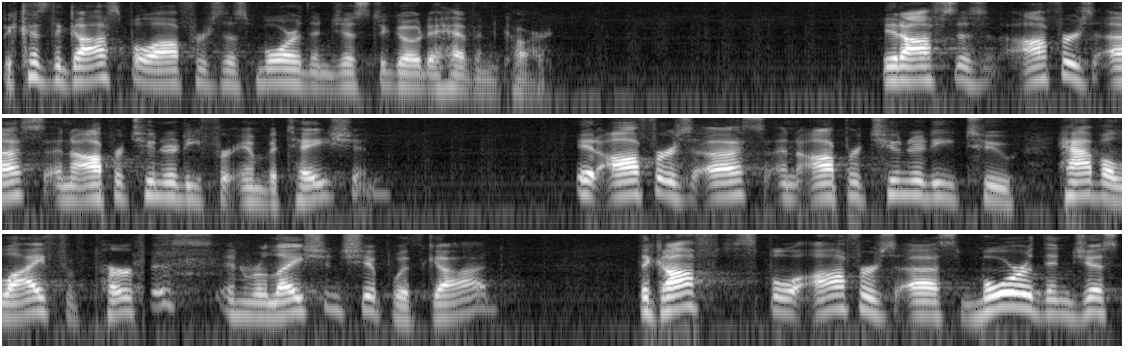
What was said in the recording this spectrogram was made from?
Because the gospel offers us more than just to go to heaven card. It offers, offers us an opportunity for invitation. It offers us an opportunity to have a life of purpose in relationship with God. The gospel offers us more than just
